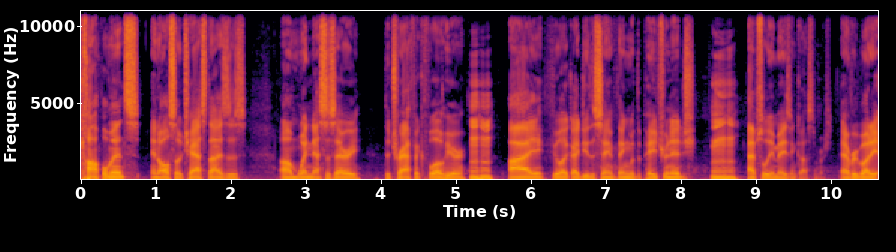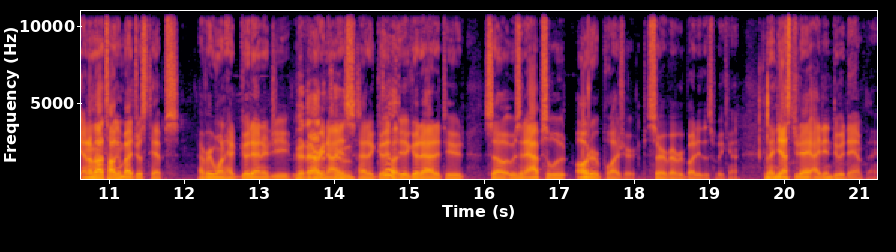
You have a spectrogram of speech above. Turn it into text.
compliments and also chastises um, when necessary the traffic flow here. Mm-hmm. I feel like I do the same thing with the patronage. Mm-hmm. Absolutely amazing customers. Everybody, and I'm not talking about just tips. Everyone had good energy, Good very attitudes. nice, had a good, Good. a good attitude. So it was an absolute utter pleasure to serve everybody this weekend. And then yesterday, I didn't do a damn thing.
